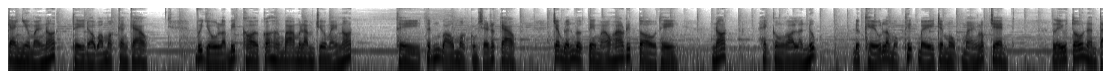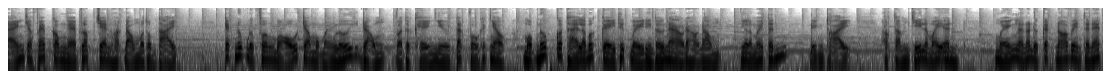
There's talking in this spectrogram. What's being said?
càng nhiều mạng node thì độ bảo mật càng cao. Ví dụ là Bitcoin có hơn 35 triệu mạng node thì tính bảo mật cũng sẽ rất cao. Trong lĩnh vực tiền mã hóa crypto thì node hay còn gọi là nút được hiểu là một thiết bị trên một mạng blockchain là yếu tố nền tảng cho phép công nghệ blockchain hoạt động và tồn tại. Các nút được phân bổ trong một mạng lưới rộng và thực hiện nhiều tác vụ khác nhau. Một nút có thể là bất kỳ thiết bị điện tử nào đang hoạt động như là máy tính, điện thoại hoặc thậm chí là máy in, miễn là nó được kết nối với internet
